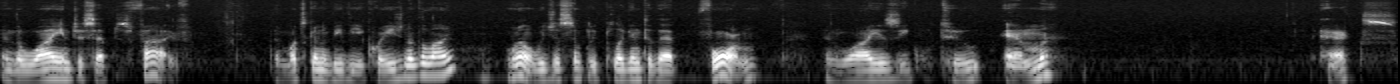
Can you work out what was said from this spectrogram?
and the y-intercept is 5. Then what's going to be the equation of the line? Well, we just simply plug into that form and y is equal to m x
